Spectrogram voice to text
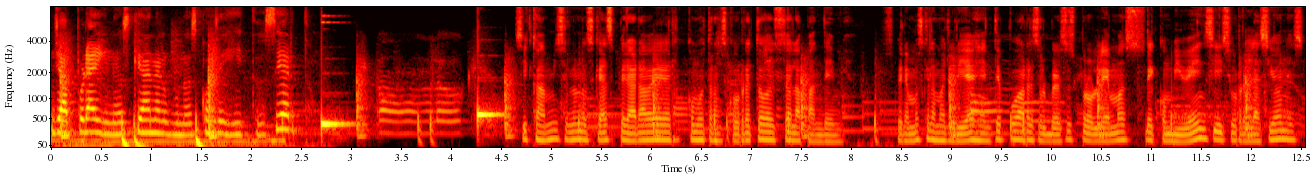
Ya por ahí nos quedan algunos consejitos, ¿cierto? Sí, Cami, solo nos queda esperar a ver cómo transcurre todo esto de la pandemia. Esperemos que la mayoría de gente pueda resolver sus problemas de convivencia y sus relaciones.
